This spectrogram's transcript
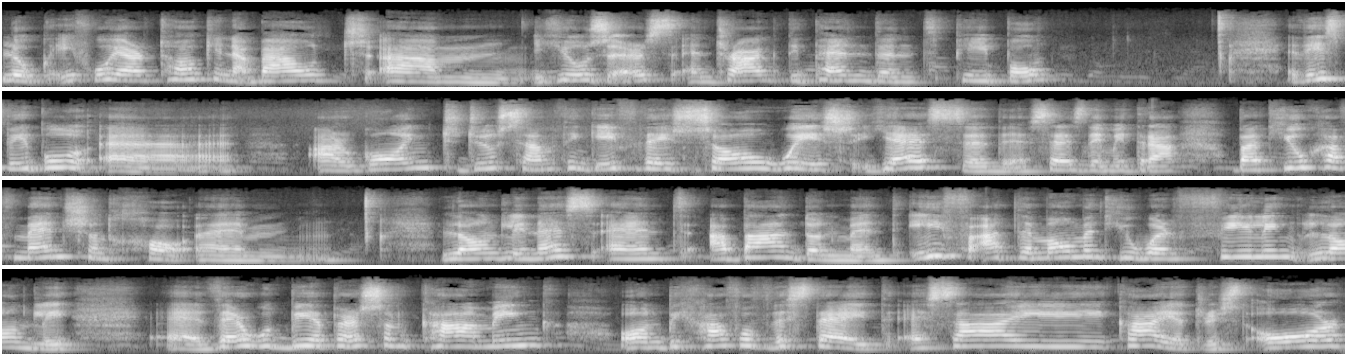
Look, if we are talking about um, users and drug dependent people, these people uh, are going to do something if they so wish. Yes, says Dimitra, but you have mentioned um, loneliness and abandonment. If at the moment you were feeling lonely, uh, there would be a person coming on behalf of the state, a psychiatrist or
